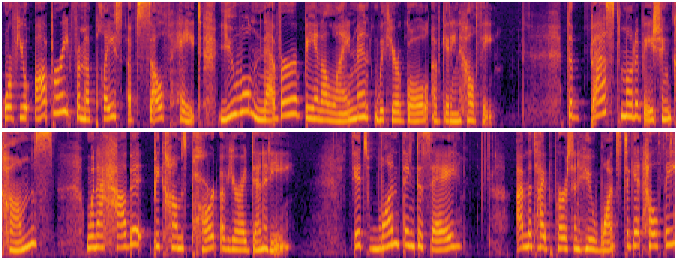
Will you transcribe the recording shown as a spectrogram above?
or if you operate from a place of self hate, you will never be in alignment with your goal of getting healthy. The best motivation comes when a habit becomes part of your identity. It's one thing to say, I'm the type of person who wants to get healthy.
